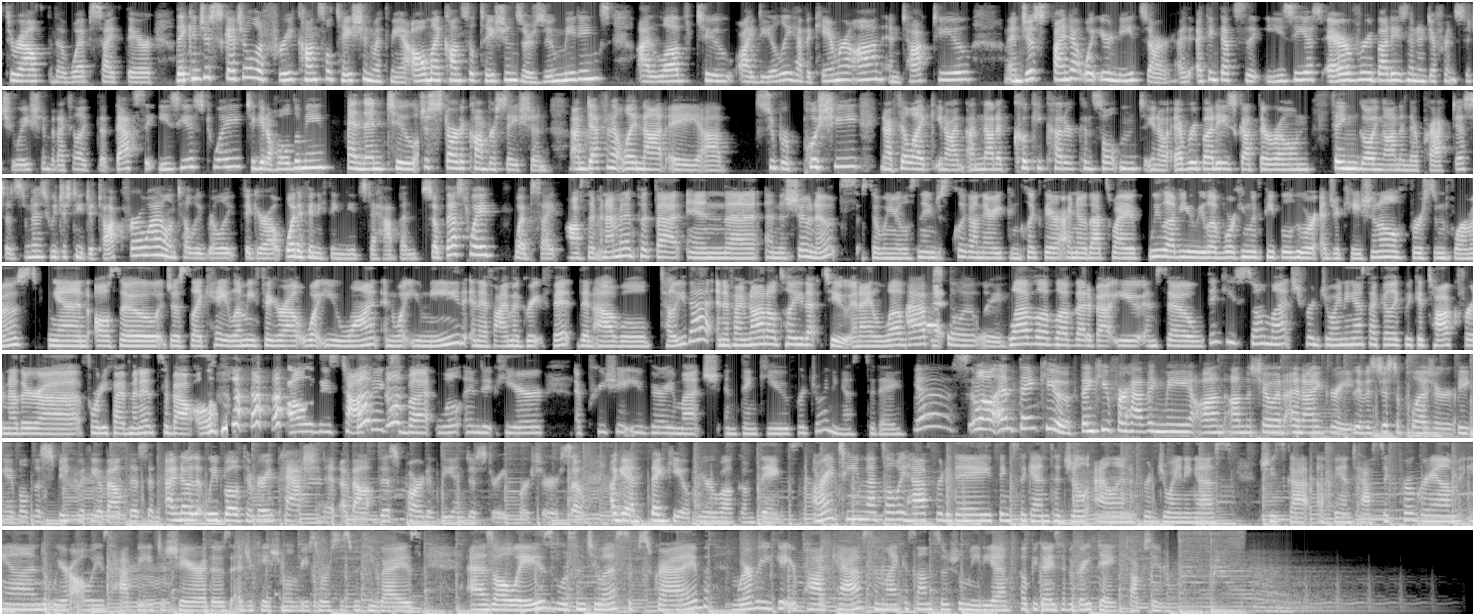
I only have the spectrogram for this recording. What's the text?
throughout the website there they can just schedule a free consultation with me. All my consultations are zoom meetings. I love to ideally have a camera on and talk to you and just find out what your needs are. I, I think that's the easiest. Everybody's in a different situation but i feel like that that's the easiest way to get a hold of me. And then to just start a conversation. I'm definitely not a uh, super pushy. You know, I feel like, you know, I'm, I'm, not a cookie cutter consultant. You know, everybody's got their own thing going on in their practice. And sometimes we just need to talk for a while until we really figure out what, if anything, needs to happen. So best way, website. Awesome. And I'm going to put that in the, in the show notes. So when you're listening, just click on there. You can click there. I know that's why we love you. We love working with people who are educational first and foremost. And also just like, Hey, let me figure out what you want and what you need. And if I'm a great fit, then I will tell you that. And if I'm not, I'll tell you that too. And I love absolutely that. love, love, love that about you. And so thank you so much for joining us. I feel like we could talk for another uh, 45 minutes about all all of these topics, but we'll end it here. Appreciate you very much and thank you for joining us today. Yes. Well, and thank you. Thank you for having me on on the show and, and I agree. It was just a pleasure being able to speak with you about this and I know that we both are very passionate about this part of the industry for sure. So, again, thank you. You're welcome. Thanks. All right, team, that's all we have for today. Thanks again to Jill Allen for joining us. She's got a fantastic program, and we're always happy to share those educational resources with you guys. As always, listen to us, subscribe wherever you get your podcasts, and like us on social media. Hope you guys have a great day. Talk soon.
